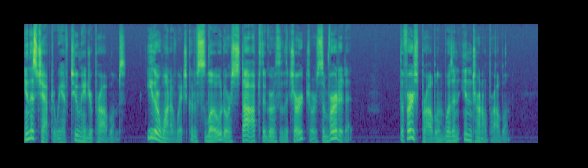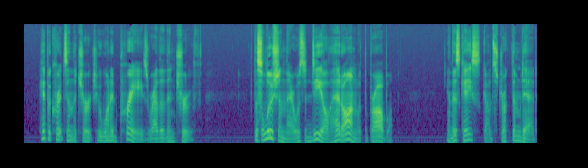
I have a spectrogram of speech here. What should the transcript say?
In this chapter, we have two major problems either one of which could have slowed or stopped the growth of the church or subverted it. The first problem was an internal problem hypocrites in the church who wanted praise rather than truth. The solution there was to deal head on with the problem. In this case, God struck them dead.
